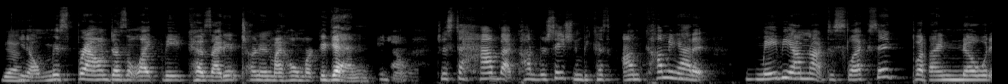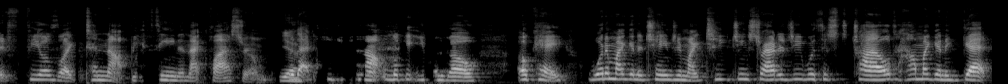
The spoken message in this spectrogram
Yeah. you know, Miss Brown doesn't like me because I didn't turn in my homework again. You know, just to have that conversation because I'm coming at it. Maybe I'm not dyslexic, but I know what it feels like to not be seen in that classroom. Yeah. For that teacher to not look at you and go, okay, what am I going to change in my teaching strategy with this child? How am I going to get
